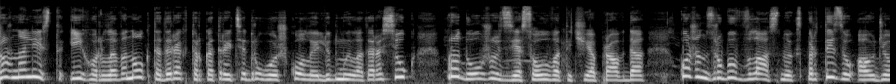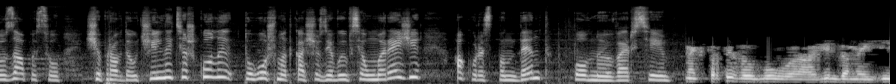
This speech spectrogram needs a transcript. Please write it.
Журналіст Ігор Леванок та директорка 32-ї школи Людмила Тарасюк продовжують з'ясовувати, чия правда. Кожен зробив власну експертизу аудіозапису. Щоправда, очільниця школи того шматка, що з'явився у мережі, а кореспондент повної версії. На експертизу був е, відданий і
